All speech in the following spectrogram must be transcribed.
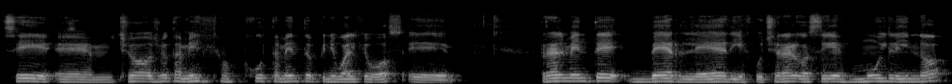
Sí, em, yo, yo también justamente opino igual que vos. Eh, realmente ver, leer y escuchar algo así es muy lindo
